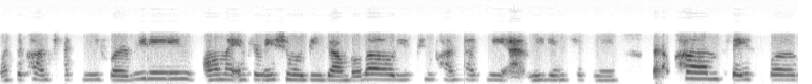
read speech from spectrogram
wants to contact me for a reading, all my information will be down below. You can contact me at mediumtiffany.com, Facebook,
